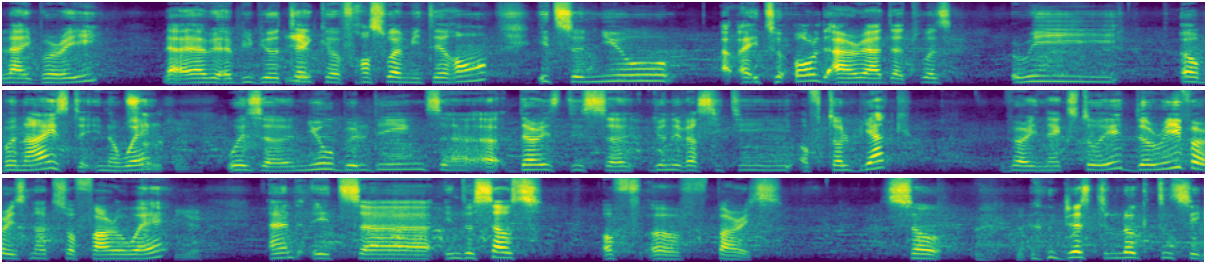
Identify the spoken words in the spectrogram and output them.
library, la, la bibliothèque uh, François Mitterrand. It's a new, uh, it's an old area that was re-urbanized in a way Absolutely. with uh, new buildings. Uh, uh, there is this uh, University of Tolbiac very next to it. The river is not so far away Yeah. and it's uh, in the south of, of Paris. So just to look to see.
